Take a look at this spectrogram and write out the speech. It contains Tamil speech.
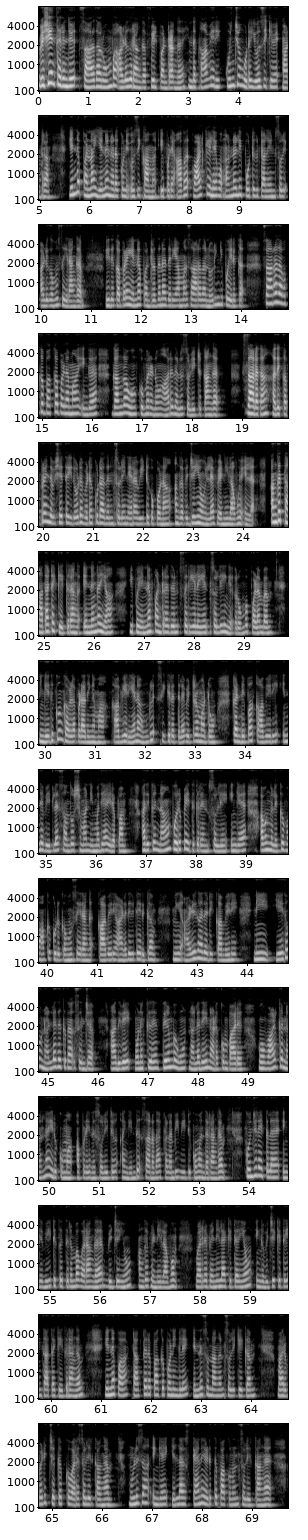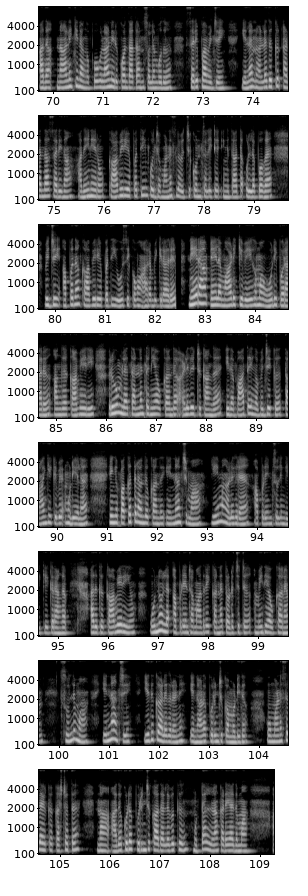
விஷயம் தெரிஞ்சு சாரதா ரொம்ப அழுகுறாங்க ஃபீல் பண்ணுறாங்க இந்த காவேரி கொஞ்சம் கூட யோசிக்கவே மாட்றான் என்ன பண்ணால் என்ன நடக்கும்னு யோசிக்காமல் இப்படி அவ வாழ்க்கையிலே மண்ணள்ளி போட்டுக்கிட்டாளேன்னு சொல்லி அழுகவும் செய்கிறாங்க இதுக்கப்புறம் என்ன பண்ணுறதுன்னு தெரியாமல் சாரதா நொறுங்கி போயிருக்க. சாரதாவுக்கு பக்கபலமாக இங்கே கங்காவும் குமரனும் ஆறுதலும் சொல்லிட்டு இருக்காங்க சாரதா அதுக்கப்புறம் இந்த விஷயத்தை இதோட விடக்கூடாதுன்னு சொல்லி நேராக வீட்டுக்கு போனால் அங்கே விஜயும் இல்லை வெண்ணிலாவும் இல்லை. அங்கே தாத்தாட்ட கேட்குறாங்க என்னங்கய்யா இப்போ என்ன பண்ணுறதுன்னு தெரியலையேன்னு சொல்லி இங்கே ரொம்ப புலம்ப. நீங்கள் எதுக்கும் கவலைப்படாதீங்கம்மா. காவேரியை நான் உங்களை சீக்கிரத்தில் விட்டுற மாட்டோம் கண்டிப்பாக காவேரி இந்த வீட்டில் சந்தோஷமாக நிம்மதியாக இருப்பான். அதுக்கு நான் பொறுப்பேற்றுக்கிறேன்னு சொல்லி இங்கே அவங்களுக்கு வாக்கு கொடுக்கவும் செய்கிறாங்க காவேரி அழுதுகிட்டே இருக்க. நீ அழுகாதடி காவேரி. நீ ஏதோ நல்லதுக்கு தான் செஞ்ச. அதுவே உனக்கு திரும்பவும் நல்லதே நடக்கும் பாரு. உன் வாழ்க்கை நல்லா இருக்குமா? அப்படின்னு சொல்லிட்டு அங்கேருந்து சரதா கிளம்பி வீட்டுக்கும் வந்துடுறாங்க. கொஞ்ச நேரத்தில் எங்கள் வீட்டுக்கு திரும்ப வராங்க விஜயும் அங்கே வெண்ணிலாவும். வர்ற வெண்ணிலா கிட்டேயும் எங்கள் விஜய் கிட்டேயும் தாத்தா கேட்குறாங்க என்னப்பா டாக்டரை பார்க்க போனீங்களே? என்ன சொன்னாங்கன்னு சொல்லி கேட்க. மறுபடி செக்கப்புக்கு வர சொல்லியிருக்காங்க. முழுசாக இங்கே எல்லா ஸ்கேனும் எடுத்து பார்க்கணுன்னு சொல்லியிருக்காங்க. அதான் நாளைக்கு நாங்கள் போகலாம். போகலான்னு இருக்கோம் தாத்தான்னு சொல்லும்போது சரிப்பா விஜய் எல்லாம் நல்லதுக்கு நடந்தால் சரிதான். அதே நேரம் காவேரியை பற்றியும் கொஞ்சம் மனசில் வச்சுக்கோன்னு சொல்லிட்டு எங்கள் தாத்தா உள்ளே போக விஜய் அப்போ தான் காவேரியை பற்றி யோசிக்கவும் ஆரம்பிக்கிறாரு. நேராக மேலே மாடிக்கு வேகமாக ஓடி போகிறாரு அங்கே காவேரி ரூமில் தன்னந்தனியாக உட்காந்து அழுதுட்டுருக்காங்க இதை பார்த்து எங்கள் விஜய்க்கு தாங்கிக்கவே முடியலை. இங்கே பக்கத்தில் வந்து உட்காந்து என்னாச்சுமா? ஏமா அழுகிற? அப்படின்னு சொல்லி இங்கே கேட்குறாங்க அதுக்கு காவேரியும் ஒன்றும் இல்லை அப்படின்ற மாதிரி கண்ணை தொடச்சிட்டு அமைதியாக உட்காரன் சொல்லுமா என்னாச்சு? எதுக்கு அழுகிறேன்னு என்னால் புரிஞ்சுக்க முடியுது. உன் மனசில் இருக்க கஷ்டத்தை நான் அதை கூட புரிஞ்சுக்காத அளவுக்கு முட்டாளெல்லாம் கிடையாதுமா.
